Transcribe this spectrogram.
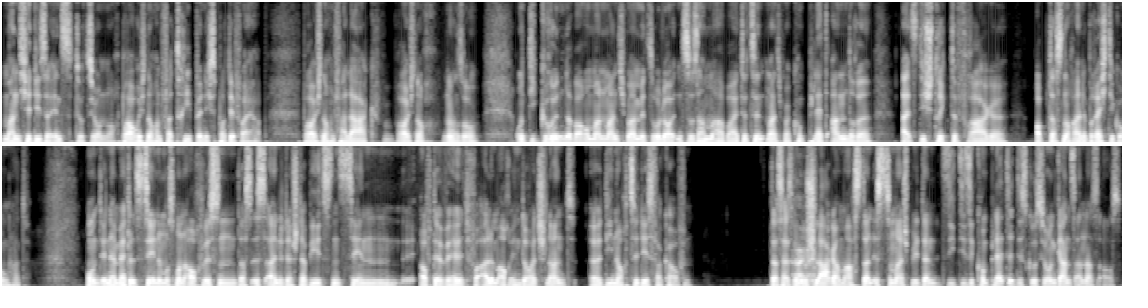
manche dieser Institutionen noch? Brauche ich noch einen Vertrieb, wenn ich Spotify habe? Brauche ich noch einen Verlag? Brauche ich noch, ne, so? Und die Gründe, warum man manchmal mit so Leuten zusammenarbeitet, sind manchmal komplett andere als die strikte Frage, ob das noch eine Berechtigung hat. Und in der Metal-Szene muss man auch wissen, das ist eine der stabilsten Szenen auf der Welt, vor allem auch in Deutschland, äh, die noch CDs verkaufen. Das heißt, wenn Ah, du. Schlager machst, dann ist zum Beispiel, dann sieht diese komplette Diskussion ganz anders aus.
